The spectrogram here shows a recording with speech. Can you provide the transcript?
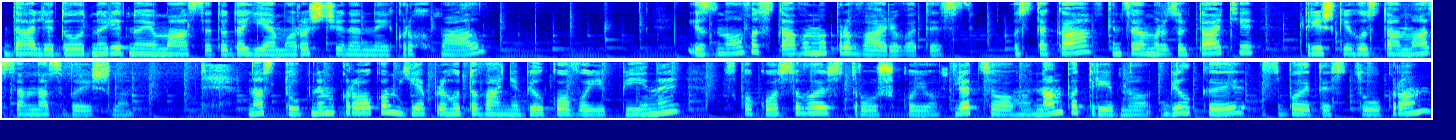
Далі до однорідної маси додаємо розчинений крохмал і знову ставимо проварюватись. Ось така в кінцевому результаті трішки густа маса в нас вийшла. Наступним кроком є приготування білкової піни з кокосовою стружкою. Для цього нам потрібно білки збити з цукром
